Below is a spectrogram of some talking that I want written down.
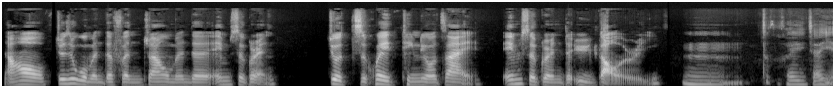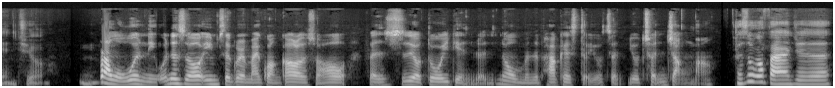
然后就是我们的粉砖、我们的 Instagram 就只会停留在 Instagram 的预告而已。嗯，这个可以再研究。不然我问你，我那时候 Instagram 买广告的时候，粉丝有多一点人，那我们的 podcast 有增有成长吗？可是我反而觉得，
